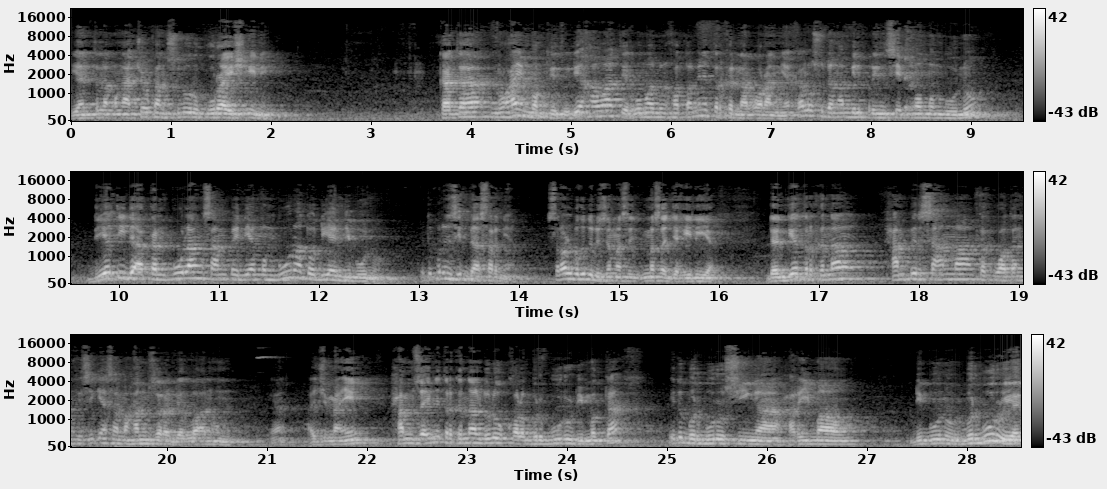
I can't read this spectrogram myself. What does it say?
yang telah mengacaukan seluruh Quraisy ini. Kata Nuaim waktu itu, dia khawatir Umar bin Khattab ini terkenal orangnya. Kalau sudah ngambil prinsip mau membunuh, dia tidak akan pulang sampai dia membunuh atau dia yang dibunuh. Itu prinsip dasarnya. Selalu begitu di masa, masa jahiliyah. Dan dia terkenal hampir sama kekuatan fisiknya sama Hamzah radhiyallahu anhu. Ya, ajma'in. Hamzah ini terkenal dulu kalau berburu di Mekah itu berburu singa, harimau, dibunuh, berburu ya.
